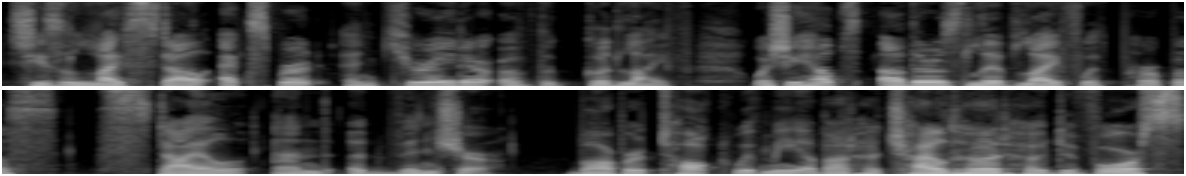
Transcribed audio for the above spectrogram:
She's a lifestyle expert and curator of The Good Life, where she helps others live life with purpose, style, and adventure. Barbara talked with me about her childhood, her divorce,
